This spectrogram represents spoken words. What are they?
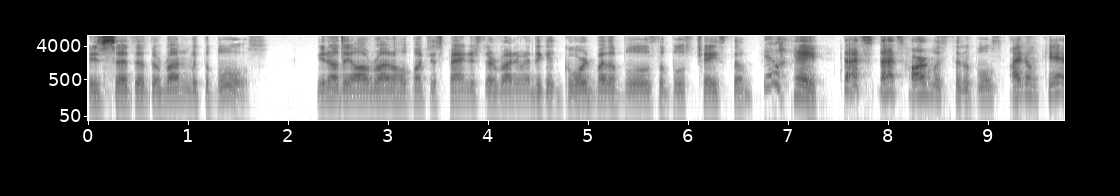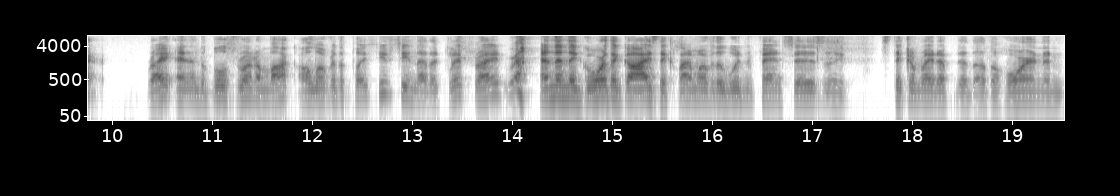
is uh, the the run with the bulls. You know, they all run. A whole bunch of Spaniards. They're running around. They get gored by the bulls. The bulls chase them. Yeah. Hey, that's that's harmless to the bulls. I don't care, right? And then the bulls run amok all over the place. You've seen that eclipse, right? Right. And then they gore the guys. They climb over the wooden fences. They stick them right up the, the, the horn and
